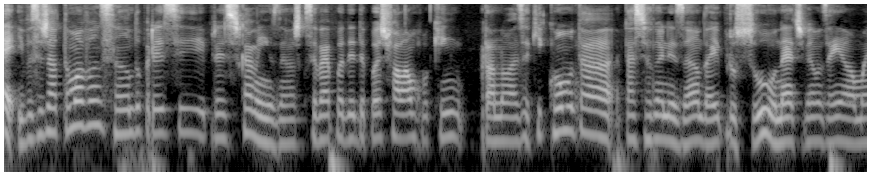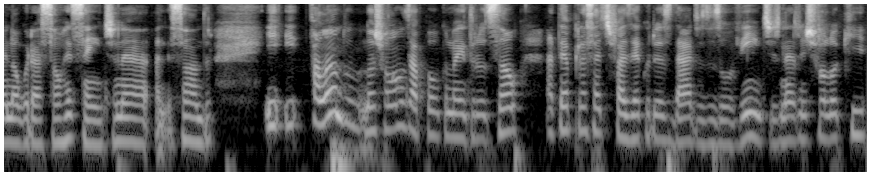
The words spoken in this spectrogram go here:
É, e vocês já estão avançando para esse, esses caminhos, né? Acho que você vai poder depois falar um pouquinho para nós aqui como está tá se organizando aí para o Sul, né? Tivemos aí uma inauguração recente, né, Alessandro? E, e falando, nós falamos há pouco na introdução, até para satisfazer a curiosidade dos ouvintes, né? A gente falou que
